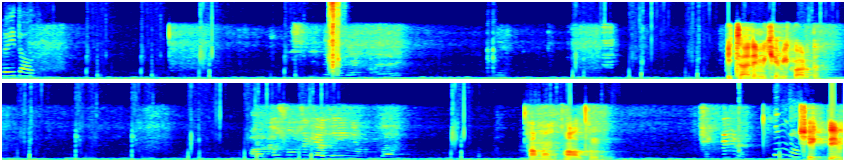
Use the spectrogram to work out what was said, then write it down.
Beydi abi. İsmini de göre hayalet. Bir tane mi kemik vardı? Arka sol tekerleğin yanında. Tamam aldım. Çektin mi? Çektim.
